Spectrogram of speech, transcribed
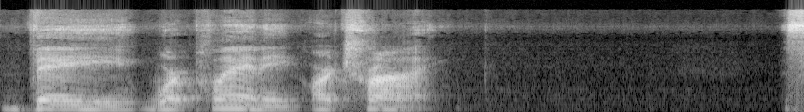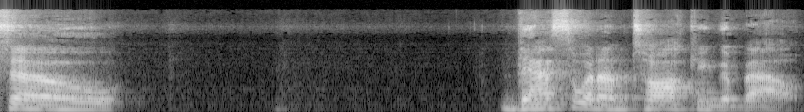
they were planning or trying. So that's what I'm talking about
